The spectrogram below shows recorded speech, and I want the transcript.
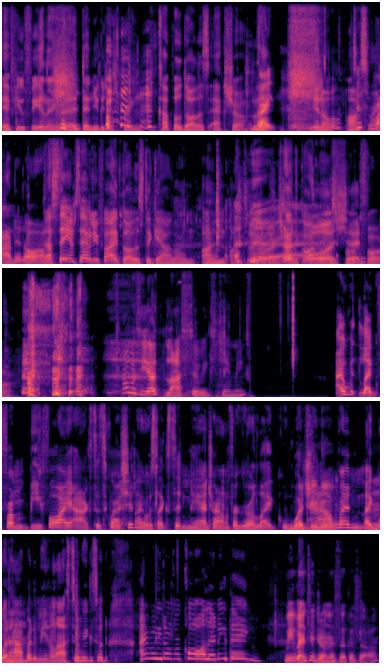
if you feeling good, then you could just bring a couple dollars extra. Like, right. You know, Just round it off. that same seventy five dollars to gal on on on Twitter and trying to call Oh, me broke shit. for. How was your last two weeks, Jamie? I would like from before I asked this question, I was like sitting here trying to figure out like what, What you do? happened, like what Mhm. happened to me in the last two weeks, but I really don't recall anything. We went to Jonah's Liquor Store.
